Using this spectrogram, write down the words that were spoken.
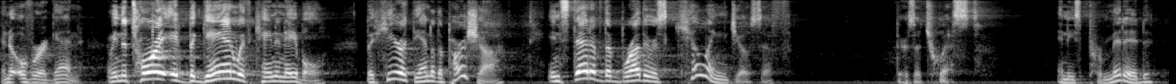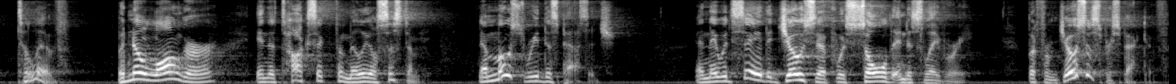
and over again. I mean, the Torah, it began with Cain and Abel, but here at the end of the Parsha, instead of the brothers killing Joseph, there's a twist. And he's permitted to live, but no longer in the toxic familial system. Now, most read this passage, and they would say that Joseph was sold into slavery. But from Joseph's perspective,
